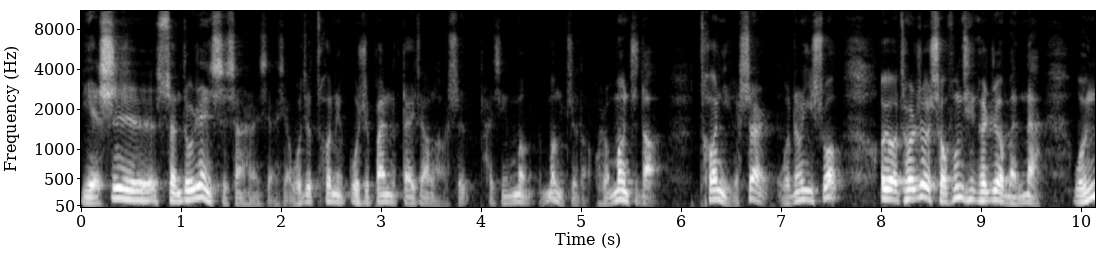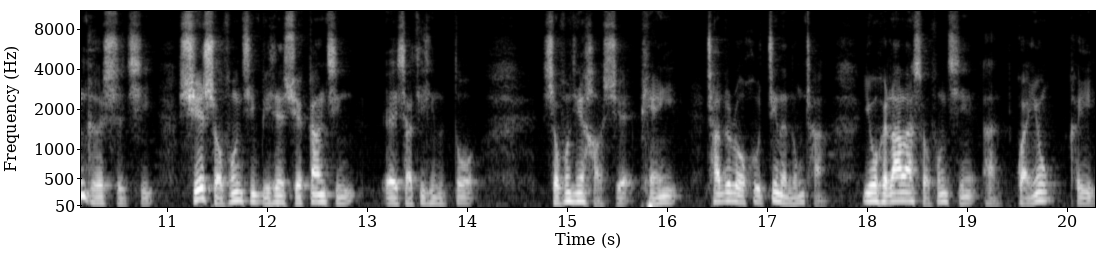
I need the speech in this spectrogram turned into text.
也是算都认识上上下下。我就托那故事班的代教老师，他姓孟，孟指导。我说孟指导，托你个事儿。我这么一说，哎呦，他说这手风琴可热门呐，文革时期学手风琴比现在学钢琴、呃小提琴的多。手风琴好学，便宜。查德落户进了农场，因为会拉拉手风琴啊，管用，可以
